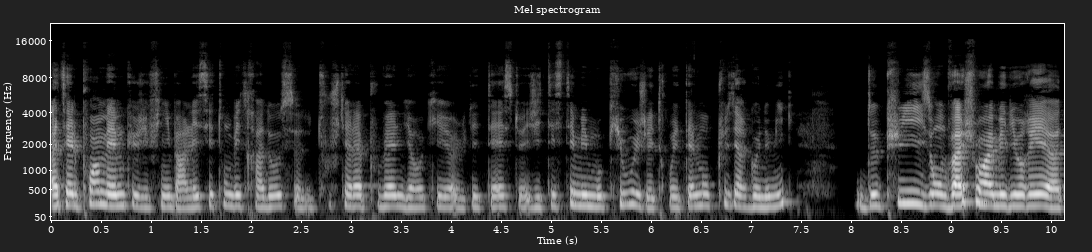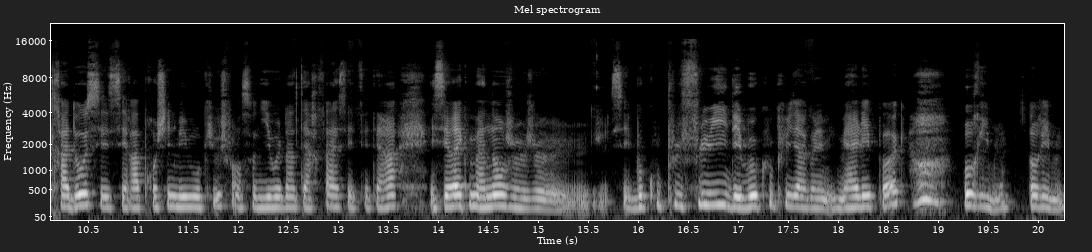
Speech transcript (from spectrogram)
à tel point même que j'ai fini par laisser tomber Trados, de tout jeter à la poubelle, dire ok, euh, je déteste. J'ai testé mes MoQ et je l'ai trouvé tellement plus ergonomique. Depuis, ils ont vachement amélioré euh, Trados et s'est rapproché de MemoQ, je pense, au niveau de l'interface, etc. Et c'est vrai que maintenant, je, je, c'est beaucoup plus fluide et beaucoup plus ergonomique. Mais à l'époque, horrible, horrible.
